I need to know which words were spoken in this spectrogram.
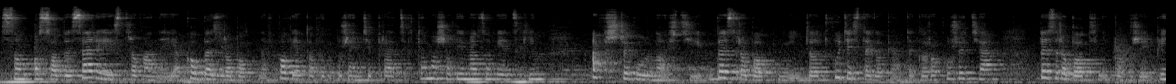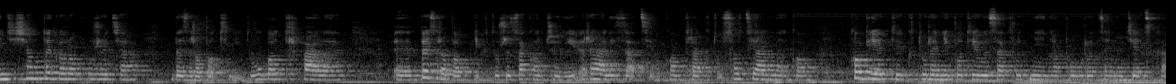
są osoby zarejestrowane jako bezrobotne w Powiatowym Urzędzie Pracy w Tomaszowie Mazowieckim, a w szczególności bezrobotni do 25 roku życia, bezrobotni powyżej 50 roku życia, bezrobotni długotrwale, e, bezrobotni, którzy zakończyli realizację kontraktu socjalnego, kobiety, które nie podjęły zatrudnienia po urodzeniu dziecka,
